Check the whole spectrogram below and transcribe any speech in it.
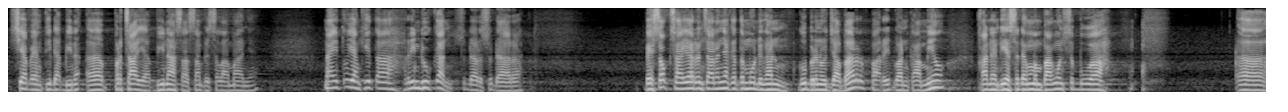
Siapa yang tidak bina, uh, percaya binasa sampai selamanya. Nah itu yang kita rindukan saudara-saudara. Besok saya rencananya ketemu dengan Gubernur Jabar Pak Ridwan Kamil. Karena dia sedang membangun sebuah uh,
